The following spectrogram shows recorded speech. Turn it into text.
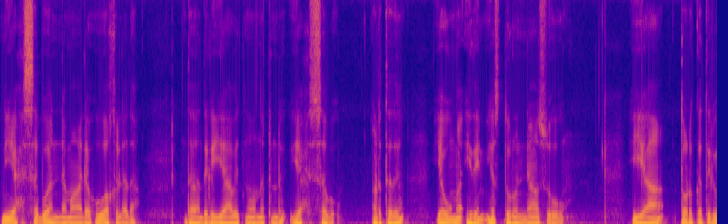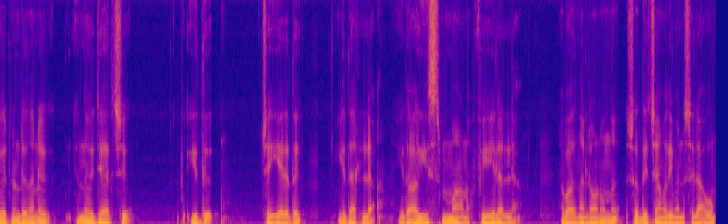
ഇനി യഹ്സബു അന്നമാലഹു അഖ്ലത ഇതാ അതിൽ യാവിത്ത് വന്നിട്ടുണ്ട്. യഹ്സബു. അടുത്തത് യൗമ ഇതിൻ യസ്തുറുന്നാസു യാ തുടക്കത്തിൽ വരുന്നുണ്ട് എന്നാണ് എന്ന് വിചാരിച്ച് ഇത് ചെയ്യരുത്. ഇതല്ല. ഇത് ആ ഇസ്മാണ് ഫെയിലല്ല അപ്പോൾ അത് നല്ലോണം ഒന്ന് ശ്രദ്ധിച്ചാൽ മതി മനസ്സിലാവും.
